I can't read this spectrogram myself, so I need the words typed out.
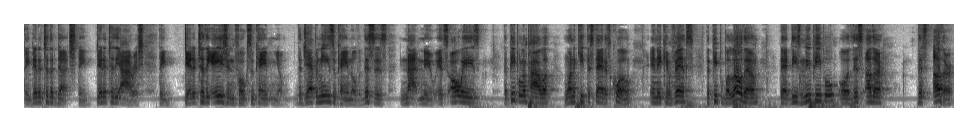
they did it to the Dutch, they did it to the Irish, they did it to the Asian folks who came, you know, the Japanese who came over. This is not new. It's always the people in power want to keep the status quo and they convince the people below them that these new people or this other this other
